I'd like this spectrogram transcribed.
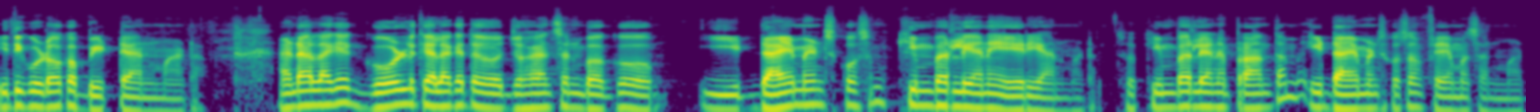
ఇది కూడా ఒక బిట్టే అనమాట అండ్ అలాగే గోల్డ్కి ఎలాగైతే జోహాన్సన్బర్గ్ ఈ డైమండ్స్ కోసం కింబర్లీ అనే ఏరియా అనమాట సో కింబర్లీ అనే ప్రాంతం ఈ డైమండ్స్ కోసం ఫేమస్ అనమాట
